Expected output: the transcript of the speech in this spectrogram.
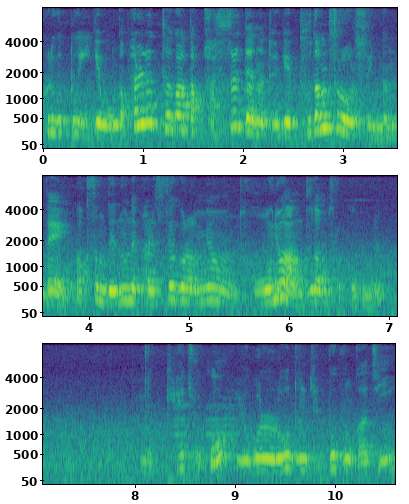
그리고 또 이게 뭔가 팔레트가 딱 봤을 때는 되게 부담스러울 수 있는데 막상 내 눈에 발색을 하면 전혀 안 부담스럽거든요. 이렇게 해주고 이걸로 눈 뒷부분까지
